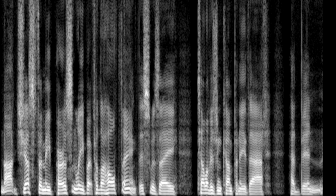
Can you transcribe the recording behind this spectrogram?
not just for me personally, but for the whole thing. This was a television company that had been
